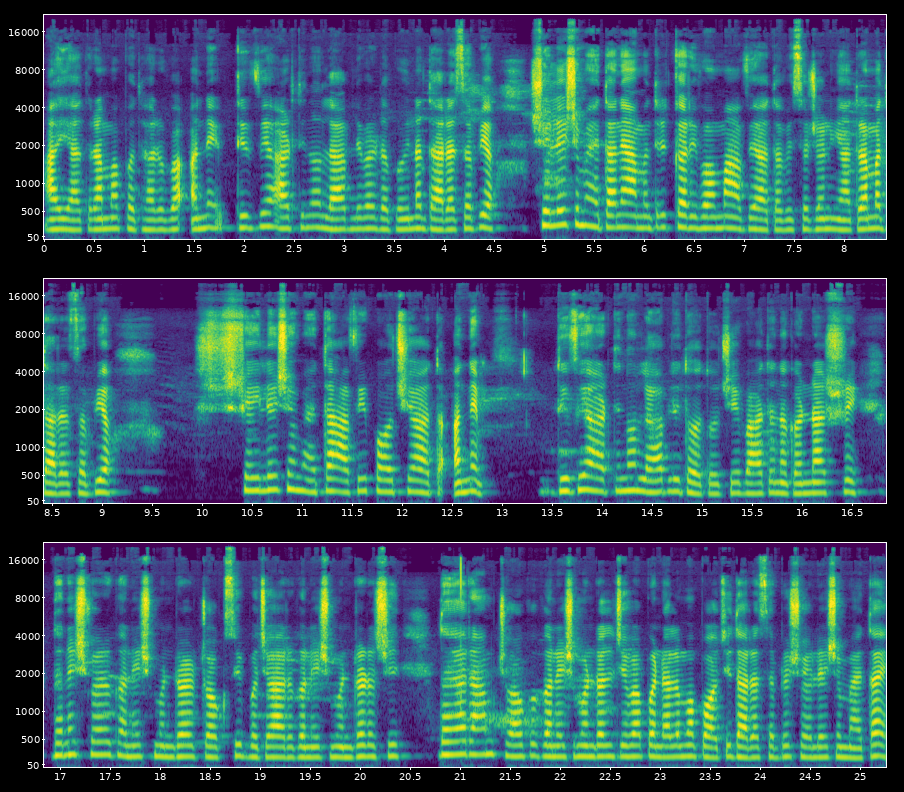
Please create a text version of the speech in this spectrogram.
આ યાત્રામાં પધારવા અને દિવ્ય આરતીનો લાભ લેવા ડભોઈના ધારાસભ્ય શૈલેષ મહેતાને આમંત્રિત કરવામાં આવ્યા હતા. વિસર્જન યાત્રામાં ધારાસભ્ય શૈલેષ મહેતા આવી પહોંચ્યા હતા અને દિવ્ય આરતીનો લાભ લીધો હતો. જે બાદ નગરના શ્રી ધનેશ્વર ગણેશ મંડળ, ચોકસી બજાર ગણેશ મંડળ, શ્રી દયારામ ચોક ગણેશ મંડળ જેવા પંડાલોમાં પહોંચી ધારાસભ્ય શૈલેષ મહેતાએ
